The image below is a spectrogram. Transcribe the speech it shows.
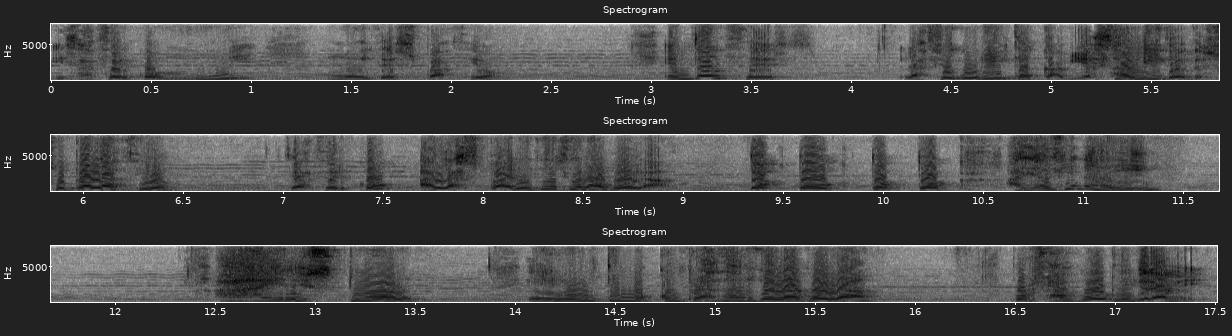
Y se acercó muy, muy despacio. Entonces, la figurita que había salido de su palacio se acercó a las paredes de la bola. Toc, toc, toc, toc. ¿Hay alguien ahí? Ah, eres tú, el último comprador de la bola. Por favor, líbrame,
